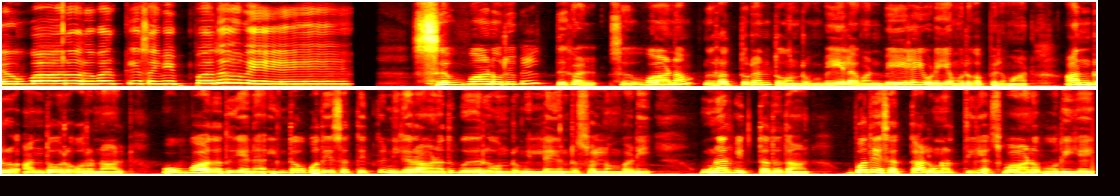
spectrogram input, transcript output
எவ்வாறொருவர்க்கு இசைவிப்பதுவே? செவ்வானுருவில் திகழ் செவ்வானம் நிறத்துடன் தோன்றும் வேலவன் வேலை உடைய முருகப்பெருமான் அன்று அந்தோர் ஒரு நாள் ஒவ்வாதது என இந்த உபதேசத்திற்கு நிகரானது வேறு ஒன்றும் இல்லை என்று சொல்லும்படி உணர்வித்தது தான் உபதேசத்தால் உணர்த்திய சுவானுபூதியை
